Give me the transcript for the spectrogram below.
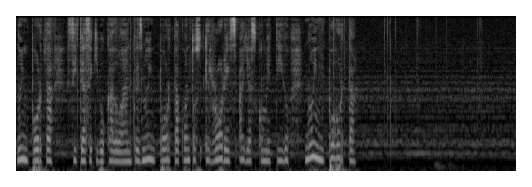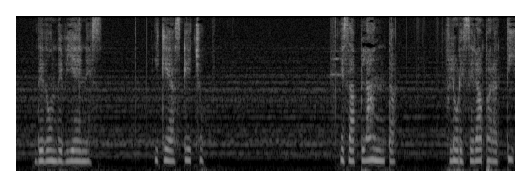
No importa si te has equivocado antes, no importa cuántos errores hayas cometido, no importa de dónde vienes y qué has hecho. Esa planta florecerá para ti.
